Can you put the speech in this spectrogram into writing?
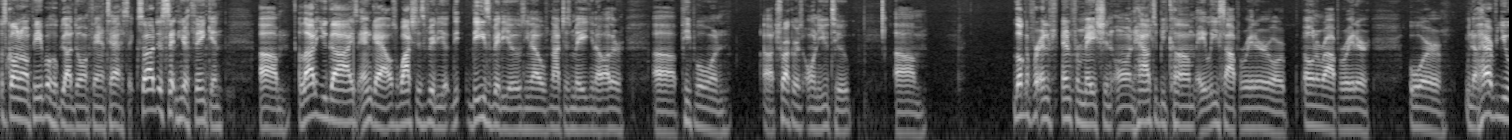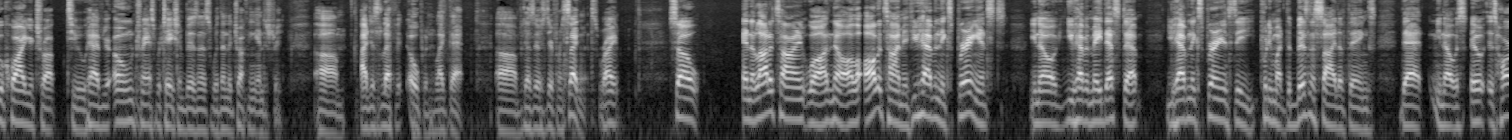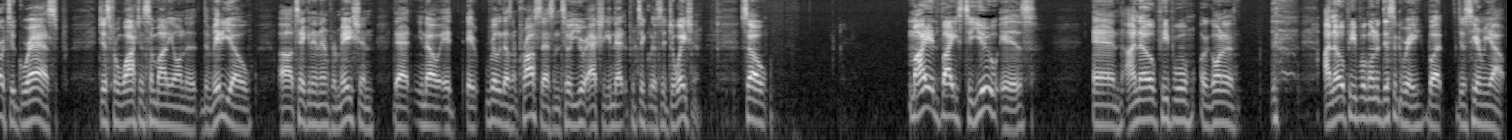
What's going on, people? Hope y'all doing fantastic. So I'm just sitting here thinking, um, a lot of you guys and gals watch this video, th these videos, you know, not just me, you know, other uh, people on uh, truckers on YouTube, um, looking for inf information on how to become a lease operator or owner operator, or you know, however you acquire your truck to have your own transportation business within the trucking industry. Um, I just left it open like that uh, because there's different segments, right? So, and a lot of time, well, no, all, all the time, if you haven't experienced, you know, you haven't made that step, you haven't experienced the pretty much the business side of things that, you know, it's, it, it's hard to grasp just from watching somebody on the, the video, uh, taking in information that, you know, it, it really doesn't process until you're actually in that particular situation. So my advice to you is, and I know people are going to, I know people are going to disagree, but just hear me out.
